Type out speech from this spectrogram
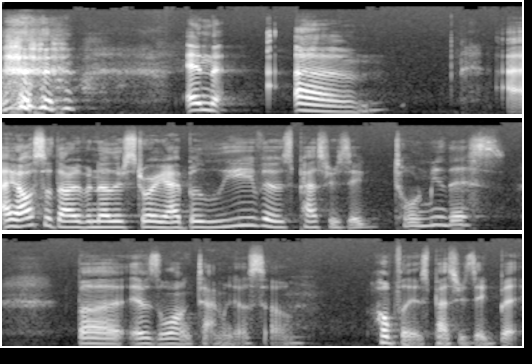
and um, I also thought of another story. I believe it was Pastor Zig told me this, but it was a long time ago, so hopefully it was Pastor Zig. But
